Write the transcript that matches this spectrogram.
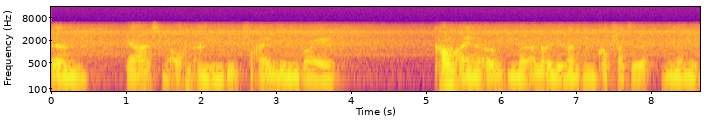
Ähm, ja, ist mir auch ein Anliegen, vor allen Dingen, weil kaum einer irgendwie mal andere Gedanken im Kopf hatte, wie man mit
